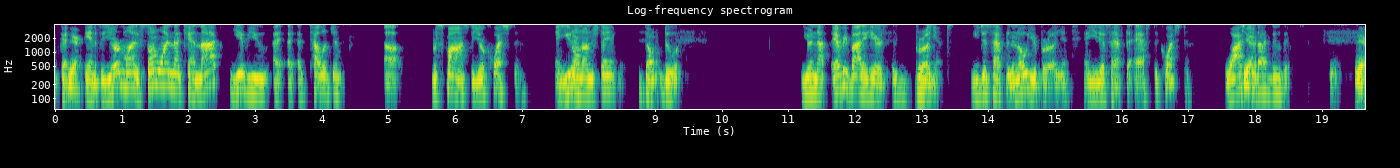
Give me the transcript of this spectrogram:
Okay. Yeah. And if your money, if someone that cannot give you an intelligent uh, response to your question, and you yeah. don't understand it, don't do it. You're not, everybody here is, is brilliant. You just have to yeah. know you're brilliant and you just have to ask the question why yeah. should I do this? Yeah.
